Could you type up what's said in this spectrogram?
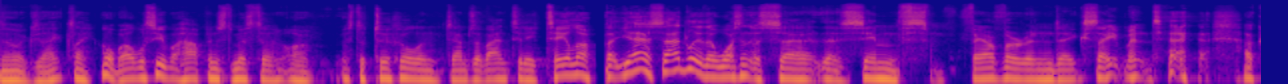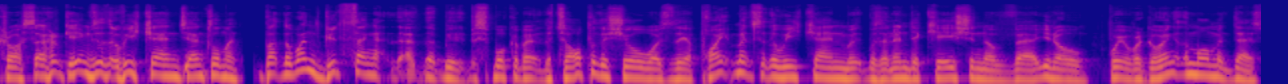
No, exactly. Oh well, we'll see what happens to Mister or Mister Tuchel in terms of Anthony Taylor. But yeah, sadly there wasn't this, uh, the same fervour and excitement across our games at the weekend, gentlemen. But the one good thing that we spoke about at the top of the show was the appointments at the weekend was, an indication of uh, you know where we're going at the moment, Des.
